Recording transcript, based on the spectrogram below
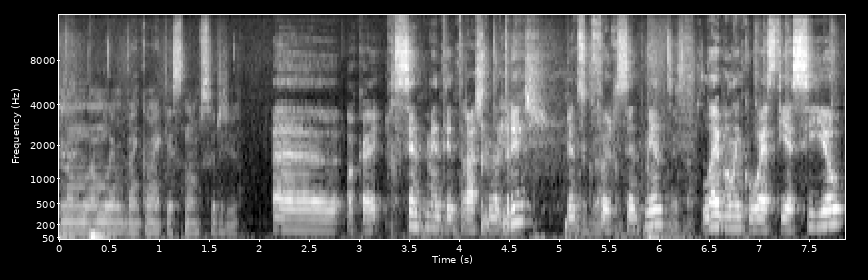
Não, não me lembro bem como é que esse nome surgiu. Ah, ok. Recentemente entraste na 3, penso que Exato. foi recentemente. Exato. Labeling com o West é CEO.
